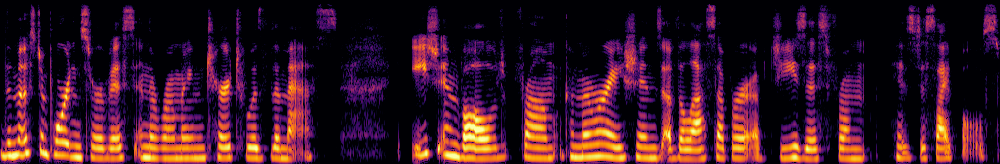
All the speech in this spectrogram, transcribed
The most important service in the Roman Church was the Mass. Each involved from commemorations of the Last Supper of Jesus from his disciples.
